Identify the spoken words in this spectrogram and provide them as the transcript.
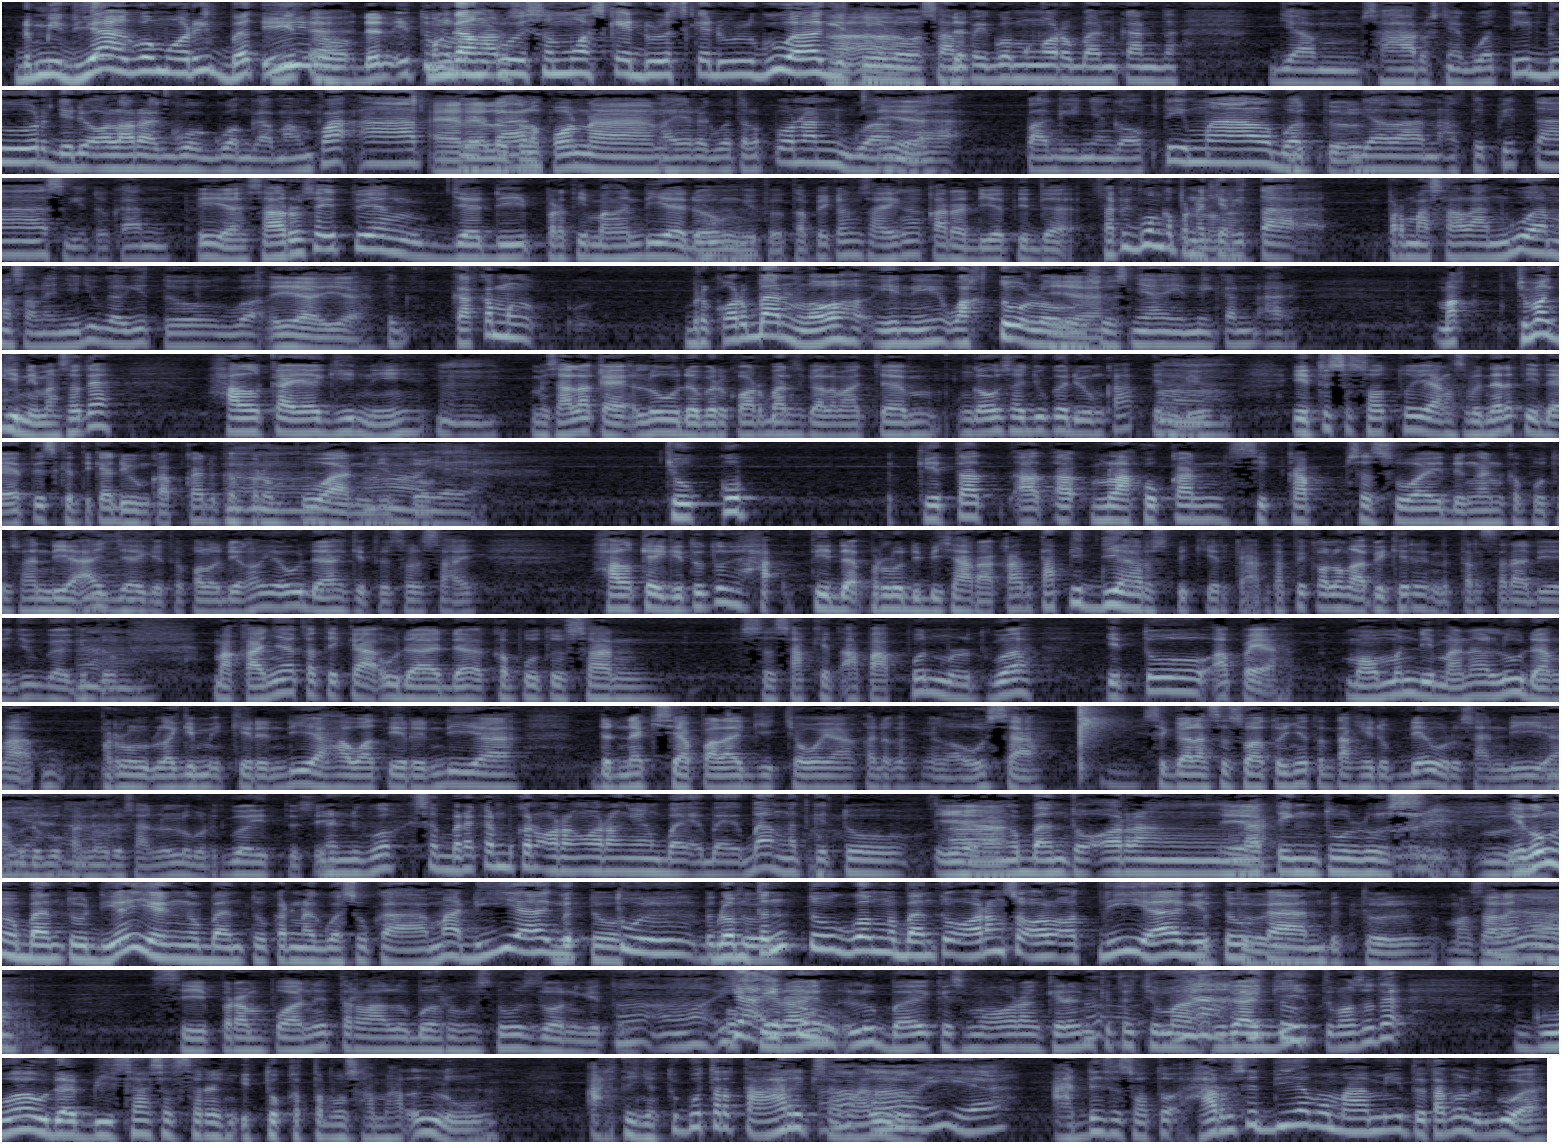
Demi dia gue mau ribet Iya, gitu. dan itu mengganggu memang semua schedule schedule gue gitu Ah, loh sampai gue mengorbankan jam seharusnya gue tidur jadi olahraga gue gua nggak manfaat akhirnya ya kan? teleponan akhirnya gue teleponan gue Iya. nggak paginya nggak optimal buat Betul. jalan aktivitas gitu kan iya seharusnya itu yang jadi pertimbangan dia dong Hmm. gitu tapi kan sayangnya karena dia tidak tapi gue nggak pernah cerita permasalahan gue masalahnya juga gitu gue iya iya kakak meng- berkorban loh ini waktu loh Iya. khususnya ini kan ah, Mak- cuma gini maksudnya hal kayak gini misalnya kayak lu udah berkorban segala macam nggak usah juga diungkapin Ah. Biu. itu sesuatu yang sebenarnya tidak etis ketika diungkapkan ke perempuan gitu ah, iya, iya. cukup kita melakukan sikap sesuai dengan keputusan dia Hmm. aja gitu kalau dia nggak ya udah gitu selesai hal kayak gitu tuh ha- tidak perlu dibicarakan tapi dia harus pikirkan. Tapi kalau nggak pikirin ya terserah dia juga gitu. Hmm. makanya ketika udah ada keputusan sesakit apa pun menurut gua itu apa ya momen di mana lu udah nggak perlu lagi mikirin dia khawatirin dia the next siapa lagi cowok yang akan deket ya nggak usah segala sesuatunya tentang hidup dia urusan dia Iya, udah bukan urusan lu menurut gua itu sih. Dan gue sebenarnya kan bukan orang-orang yang baik-baik banget gitu. Iya. eh, ngebantu orang Iya. nothing tulus. Ya gue ngebantu dia ya ngebantu karena gue suka sama dia gitu. Betul, belum tentu gue ngebantu orang soal out dia gitu betul, kan. betul. Masalahnya si perempuan ini terlalu berhusnuzon gitu. Heeh. oh, Ya, kirain lu baik ke semua orang? Kirain kita cuma ya, nggak itu. gitu. Maksudnya gua udah bisa sesering itu ketemu sama lu artinya tuh gue tertarik sama lu Ah, iya. Ada sesuatu harusnya dia memahami itu tapi menurut gua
